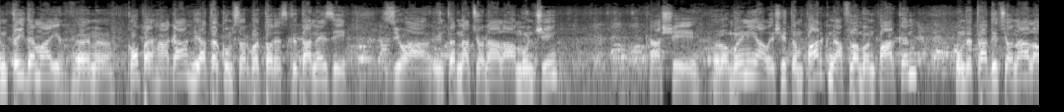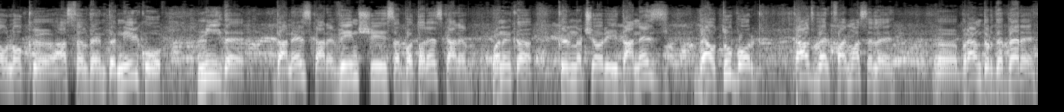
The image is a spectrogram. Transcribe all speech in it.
1 de mai în Copenhaga, iată cum sărbătoresc danezii Ziua Internațională a Muncii. Ca și românii au ieșit în parc, ne aflăm în Parken, unde tradițional au loc uh, astfel de întâlniri cu mii de danezi care vin și sărbătoresc, care mănâncă cârnăciorii danezi, beau Tuborg, Carlsberg, faimoasele uh, branduri de bere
